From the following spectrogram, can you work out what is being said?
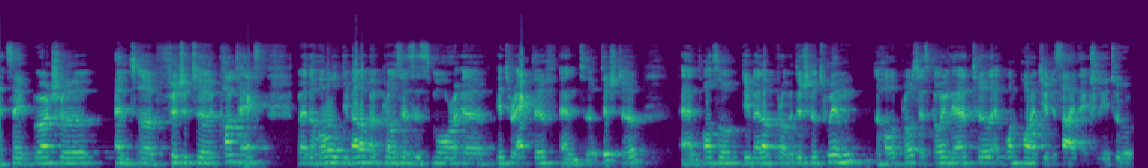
let's say virtual and uh, digital context where the whole development process is more uh, interactive and uh, digital and also develop from a digital twin the whole process going there till at one point you decide actually to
